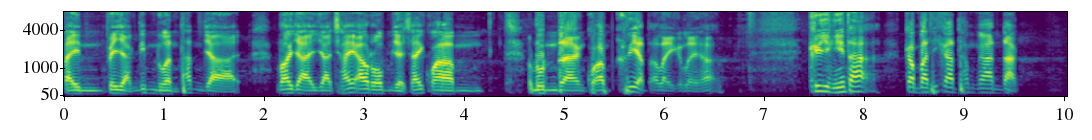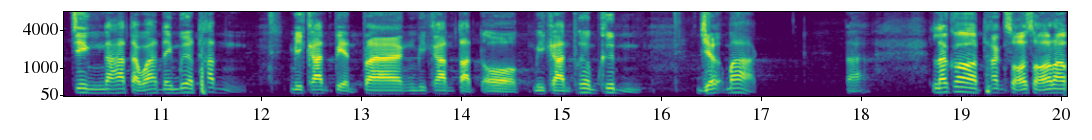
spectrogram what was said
ไปไปอย่างนิ่มนวลท่านอย่าเราอย่าอย่าใช้อารมณ์ อย่าใช้ความรุนแรงความเครียดอะไรกันเลยฮะคืออย่างนี้นะกรรมธิการทำงานหนักจริงนะฮะแต่ว่าในเมื่อท่านมีการเปลี่ยนแปลง มีการตัดออก มีการเพิ่มขึ้น เยอะมากนะแล้วก็ทางสสเรา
